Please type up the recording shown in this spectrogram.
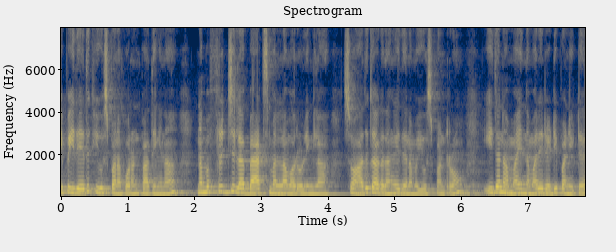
இப்போ இது எதுக்கு யூஸ் பண்ண போகிறோன்னு பார்த்தீங்கன்னா நம்ம ஃப்ரிட்ஜில் பேட் ஸ்மெல்லாம் வரும் இல்லைங்களா? ஸோ அதுக்காக தாங்க இதை நம்ம யூஸ் பண்ணுறோம் இதை நம்ம இந்த மாதிரி ரெடி பண்ணிவிட்டு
